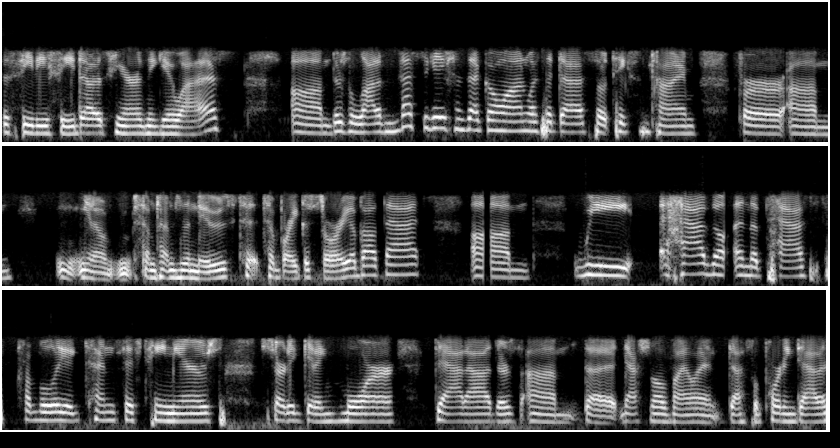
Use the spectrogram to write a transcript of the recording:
the CDC does here in the U.S. Um, there's a lot of investigations that go on with the death, so it takes some time for um, you know sometimes the news to, to break a story about that. Um, we have in the past probably 10, 15 years started getting more data. There's um, the National Violent Death Reporting Data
